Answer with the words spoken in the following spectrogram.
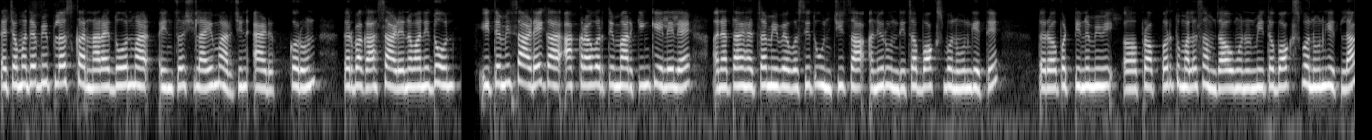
त्याच्यामध्ये मी प्लस करणार आहे दोन मा इंच शिलाई मार्जिन ॲड करून. तर बघा साडेनऊ आणि दोन. इथे मी साडे गा अकरावरती मार्किंग केलेले आहे. आणि आता ह्याचा मी व्यवस्थित उंचीचा आणि रुंदीचा बॉक्स बनवून घेते. तर पट्टीनं मी प्रॉपर तुम्हाला समजावं म्हणून मी इथं बॉक्स बनवून घेतला.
